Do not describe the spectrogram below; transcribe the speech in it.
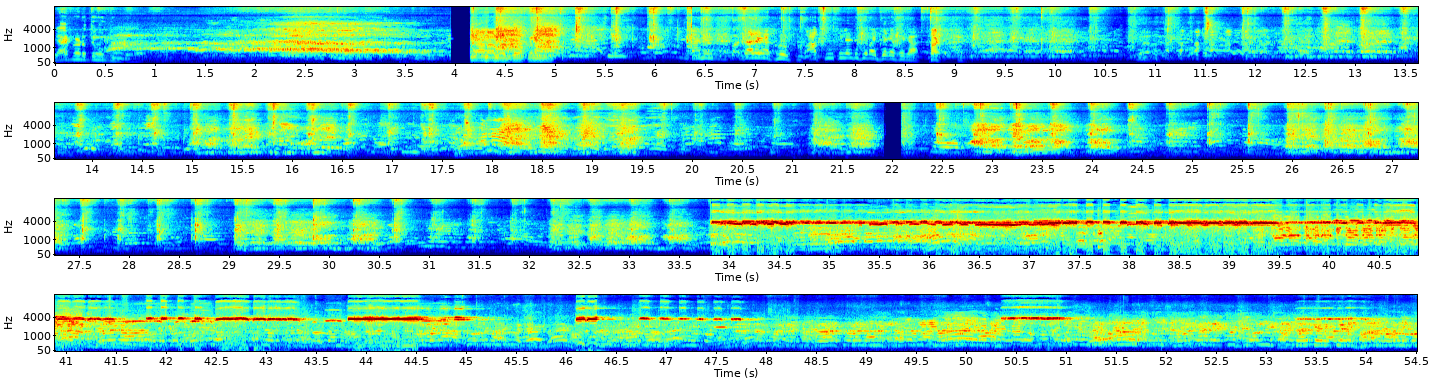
লাইফটা তুমি কিনবে না না না দরকার নেই। ডাইরেক্ট আপলোড আপলোড করে দিতে পাই জায়গা থেকে। থাক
